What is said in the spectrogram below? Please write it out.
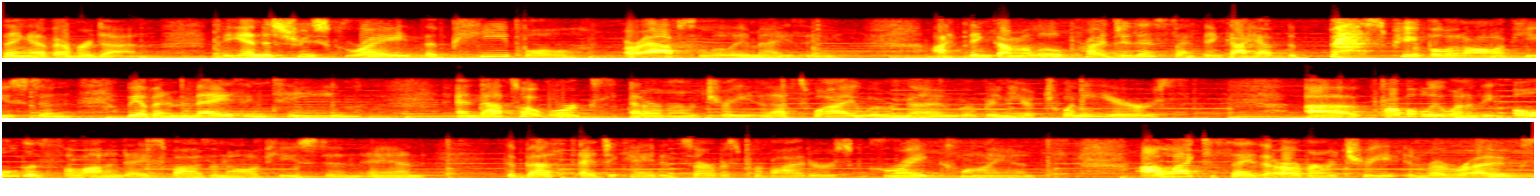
thing I've ever done. The industry's great. The people are absolutely amazing. I think I'm a little prejudiced. I think I have the best people in all of Houston. We have an amazing team, and that's what works at Urban Retreat, and that's why we're known. We've been here 20 years, uh, probably one of the oldest salon and day spas in all of Houston, and the best educated service providers, great clients. I like to say that Urban Retreat in River Oaks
